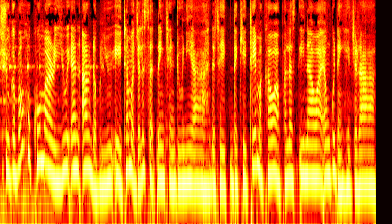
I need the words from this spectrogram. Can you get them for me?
Shugaban hukumar UNRWA ta Majalisar Ɗinkin Duniya da ke taimakawa Falasɗinawa 'yan gudun hijira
